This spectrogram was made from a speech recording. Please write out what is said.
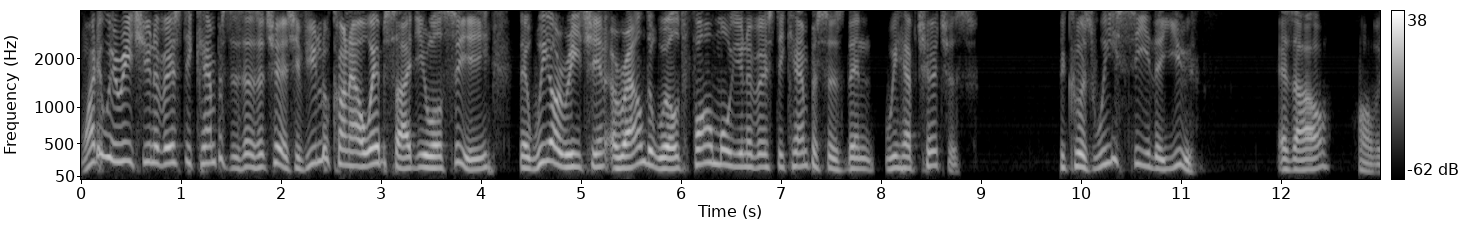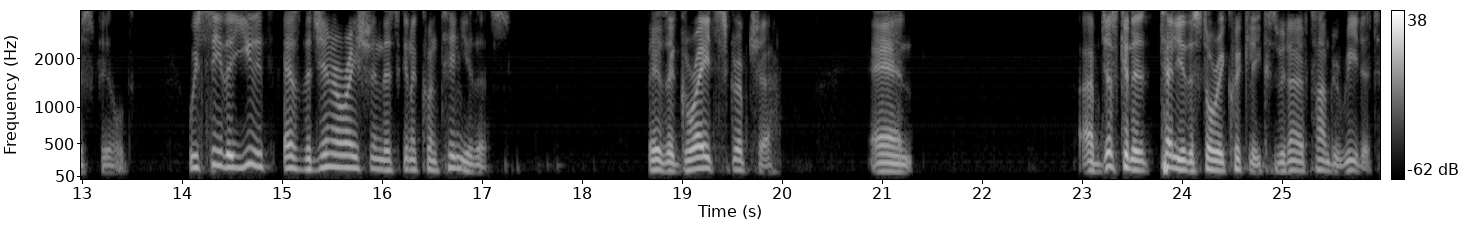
Why do we reach university campuses as a church? If you look on our website, you will see that we are reaching around the world far more university campuses than we have churches because we see the youth as our harvest field. We see the youth as the generation that's going to continue this. There's a great scripture, and I'm just going to tell you the story quickly because we don't have time to read it.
